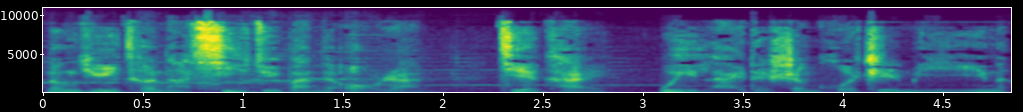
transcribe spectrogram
能预测那戏剧般的偶然，揭开未来的生活之谜呢？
